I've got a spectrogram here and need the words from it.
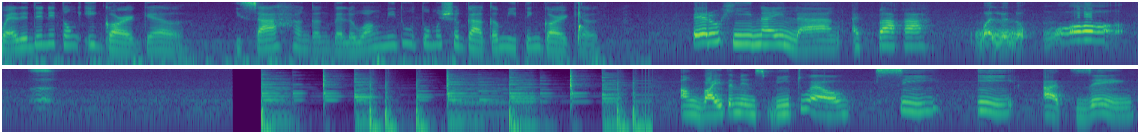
pwede din itong i-gargle. Isa hanggang dalawang minuto mo siya gagamiting gargle. Pero hinay lang at baka malunok mo. Ang vitamins B12, C, E, at zinc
